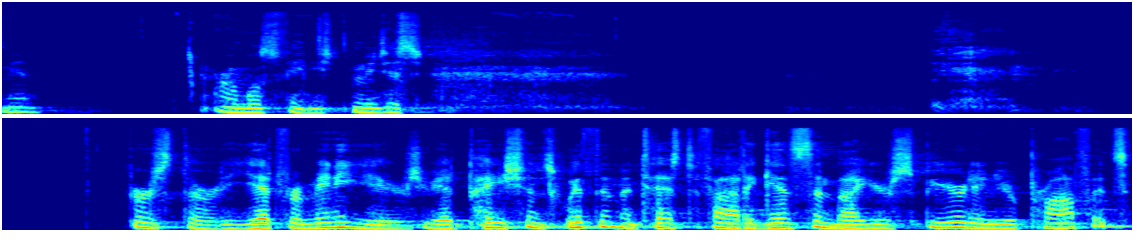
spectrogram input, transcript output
Amen. We're almost finished. Let me just Verse 30, yet for many years you had patience with them and testified against them by your spirit and your prophets.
